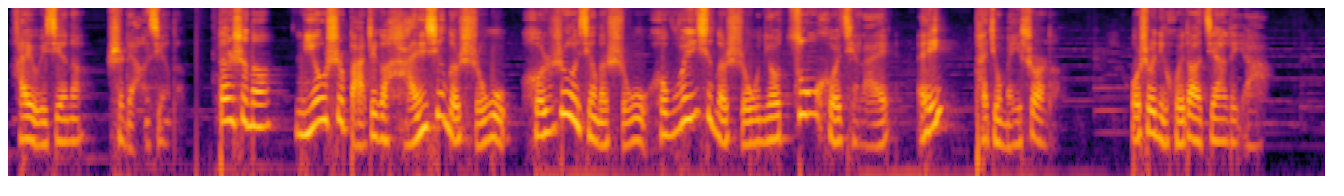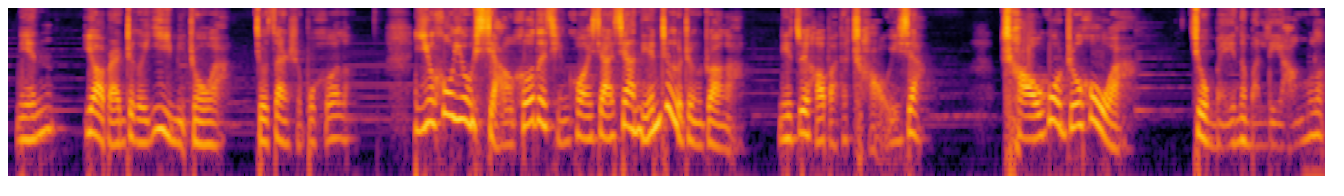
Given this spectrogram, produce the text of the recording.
还有一些呢是凉性的。但是呢，你要是把这个寒性的食物和热性的食物和温性的食物，你要综合起来，哎，它就没事儿了。我说你回到家里啊，您要不然这个薏米粥啊就暂时不喝了，以后又想喝的情况下，像您这个症状啊，你最好把它炒一下，炒过之后啊。就没那么凉了。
